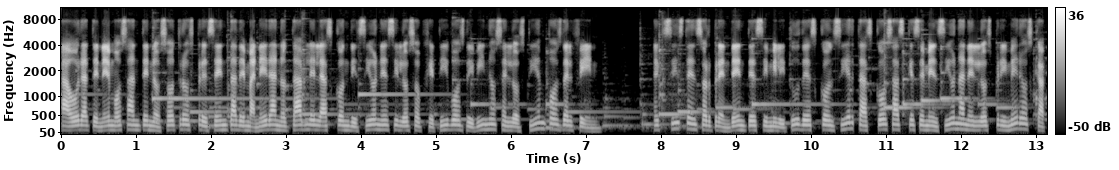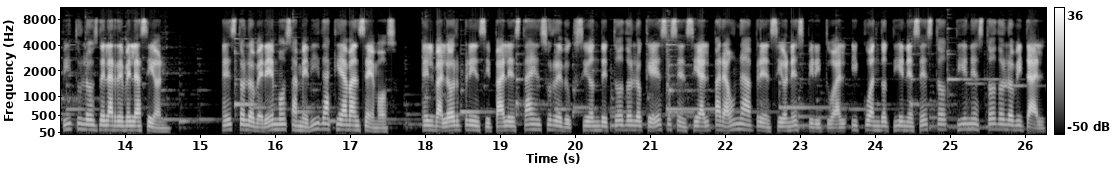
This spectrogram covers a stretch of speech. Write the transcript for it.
Ahora tenemos ante nosotros presenta de manera notable las condiciones y los objetivos divinos en los tiempos del fin. Existen sorprendentes similitudes con ciertas cosas que se mencionan en los primeros capítulos de la revelación. Esto lo veremos a medida que avancemos. El valor principal está en su reducción de todo lo que es esencial para una aprehensión espiritual, y cuando tienes esto, tienes todo lo vital.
